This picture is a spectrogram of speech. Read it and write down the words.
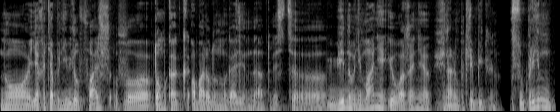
Но я хотя бы не видел фальш в том, как оборудован магазин, да, то есть э, видно внимание и уважение к финальному потребителю. Supreme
